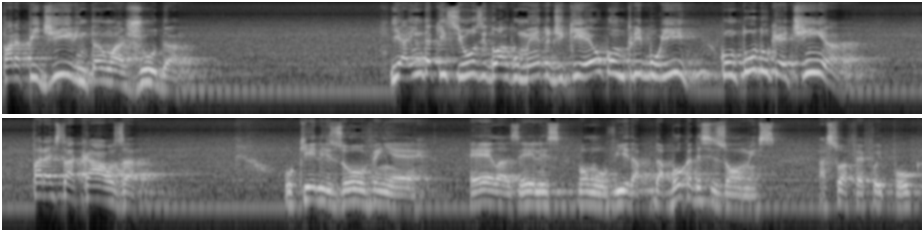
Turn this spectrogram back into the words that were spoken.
para pedir então ajuda. E ainda que se use do argumento de que eu contribuí com tudo o que tinha para esta causa, o que eles ouvem é elas, eles vão ouvir da, da boca desses homens: a sua fé foi pouca.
